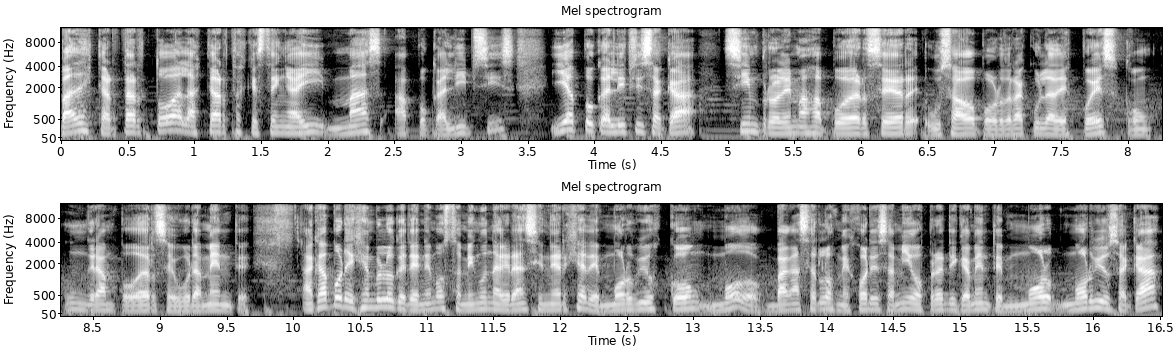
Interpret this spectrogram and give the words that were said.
va a descartar todas las cartas que estén ahí más Apocalipsis y Apocalipsis acá sin problemas va a poder ser usado por Drácula después con un gran poder seguramente. Acá por ejemplo lo que tenemos también una gran sinergia de Morbius con Modok, van a ser los mejores amigos prácticamente. Morbius acá,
